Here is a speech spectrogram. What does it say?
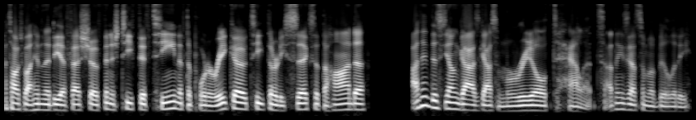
I talked about him in the DFS show. Finished T15 at the Puerto Rico, T36 at the Honda. I think this young guy's got some real talent. I think he's got some ability.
